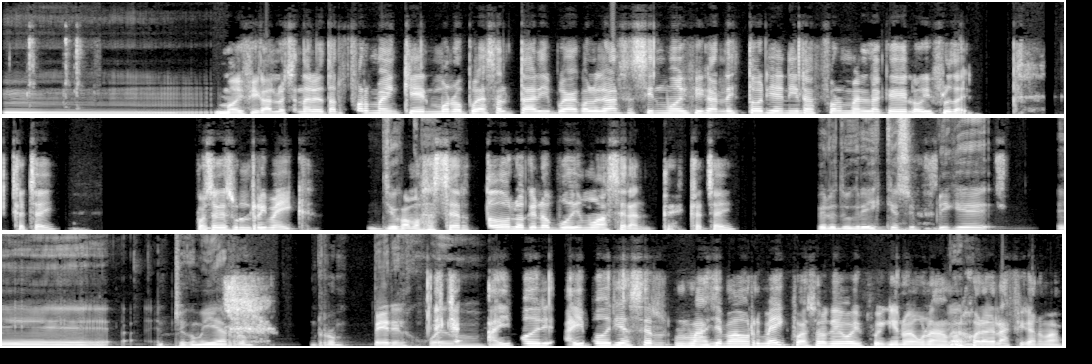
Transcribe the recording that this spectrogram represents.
Mm. Modificar los escenarios de tal forma en que el mono pueda saltar y pueda colgarse sin modificar la historia ni la forma en la que lo disfrutáis. ¿Cachai? Por eso que es un remake. Vamos a hacer todo lo que no pudimos hacer antes, ¿cachai? Pero tú creéis que eso implique, eh, entre comillas, romper el juego. ahí, podría, ahí podría ser más llamado remake, por eso es lo que voy, porque no es una mejora gráfica nomás.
